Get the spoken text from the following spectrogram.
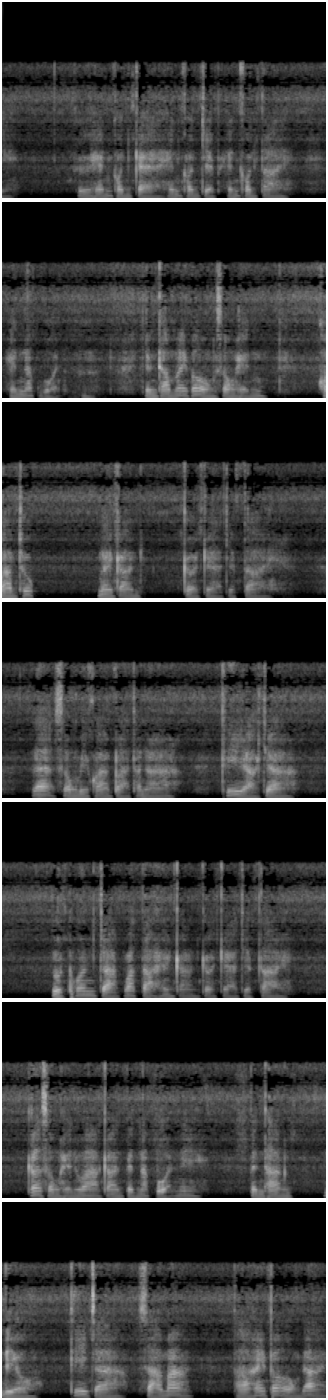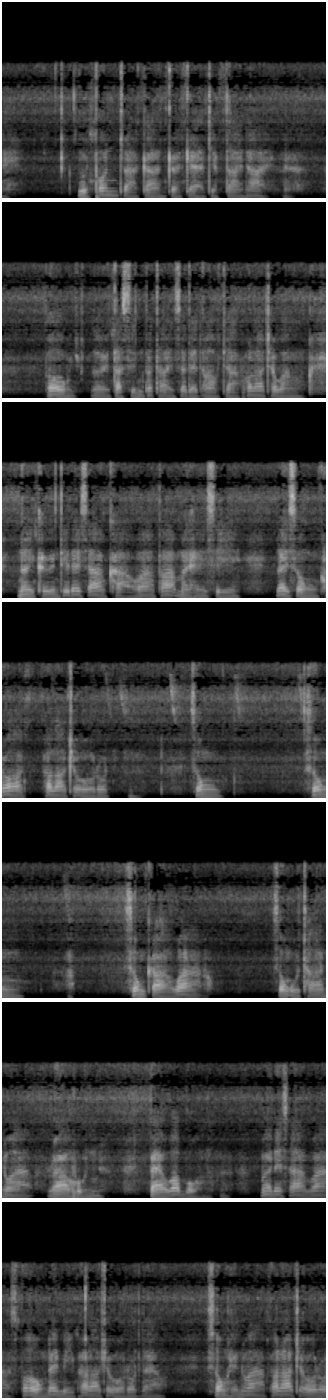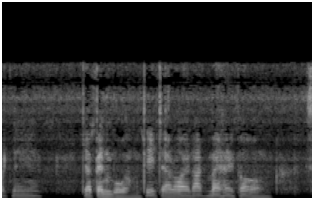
คือเห็นคนแก่ เห็นคนเจ็บ เห็นคนตาย เห็นนักบวช จึงทำให้พระองค์ทรงเห็นความทุกข์ในการเกิดแก่เจ็บตาย และทรงมีความปรารถนาที่อยากจะ หลุดพ้นจากวัฏฏะแห่งการเกิดแก่เจ็บตาย ก็ทรงเห็นว่าการเป็นนักบวชนี้ เป็นทางเดียวที่จะสามารถพาให้พระองค์ได้ หลุดพ้นจากการเกิดแก่เจ็บตายได้ พระองค์เลยตัดสินพระทัยเสด็จออกจากพระราชวังในคืนที่ได้ทราบข่าวว่าพระมเหสีได้ทรงคลอด พระราชโอรส ทรงทรงทรงกล่าวว่าทรงอุทานว่าราหุลแปลว่าบ่วง เมื่อได้ทราบว่าพระองค์ได้มีพระราชโอรสแล้ว ทรงเห็นว่าพระราชโอรสนี้ จะเป็นบ่วงที่จะร้อยรัดไม่ให้พระองค์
